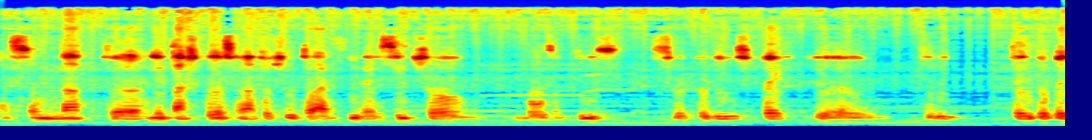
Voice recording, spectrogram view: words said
ja som nad, uh, hneď na škole som natočil to Archiversi, čo bol taký svetový úspech, uh, ktorý v tej dobe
